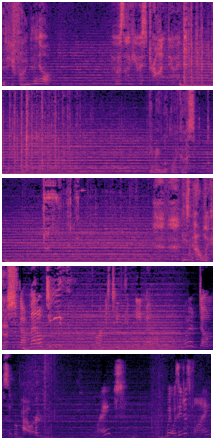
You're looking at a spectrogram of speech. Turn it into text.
Did he find it? No. It was like he was drawn to it. He may look like us. He's not like us. He's got metal teeth! Or his teeth can eat metal. What a dumb superpower. Right? Wait, was he just flying?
